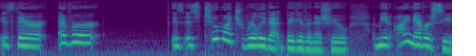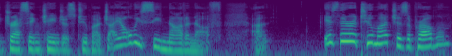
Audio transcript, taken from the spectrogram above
is there ever is is too much really that big of an issue? I mean, I never see dressing changes too much. I always see not enough. Uh, is there a too much as a problem?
